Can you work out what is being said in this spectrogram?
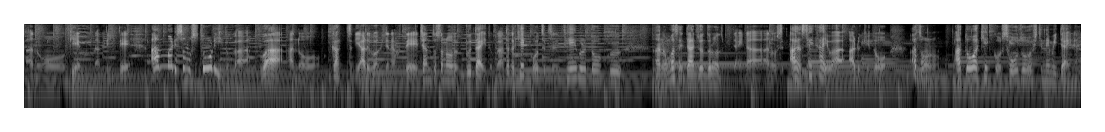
あのー、ゲームになっていて、あんまりそのストーリーとかは、あのー、がっつりあるわけじゃなくて、ちゃんとその舞台とか、ただ結構ですね、テーブルトーク、あのまさにダンジョンドローンズみたいなあのあ世界はあるけど、あとあとは結構想像してねみたいな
